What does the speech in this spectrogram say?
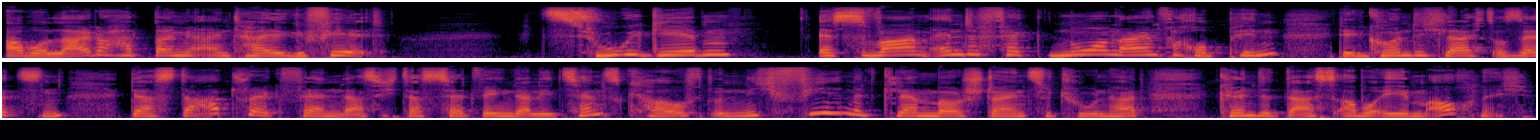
Aber leider hat bei mir ein Teil gefehlt. Zugegeben, es war im Endeffekt nur ein einfacher Pin, den konnte ich leicht ersetzen. Der Star Trek-Fan, der sich das Set wegen der Lizenz kauft und nicht viel mit Klemmbaustein zu tun hat, könnte das aber eben auch nicht.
